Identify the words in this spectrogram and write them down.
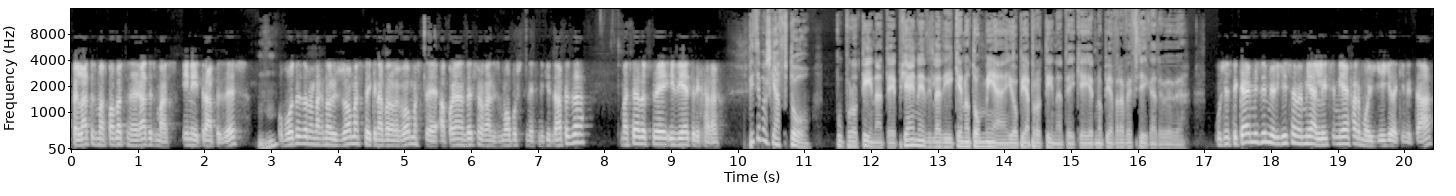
πελάτες μας, παύλα συνεργάτες μας είναι οι τράπεζες, mm-hmm. οπότε το να αναγνωριζόμαστε και να βραβευόμαστε από έναν τέτοιο οργανισμό όπως την Εθνική Τράπεζα μας έδωσε ιδιαίτερη χαρά. Πείτε μας για αυτό που προτείνατε. Ποια είναι δηλαδή η καινοτομία η οποία προτείνατε και για την οποία βραβευτήκατε βέβαια; Ουσιαστικά εμείς δημιουργήσαμε μια λύση, μια εφαρμογή για τα κινητά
